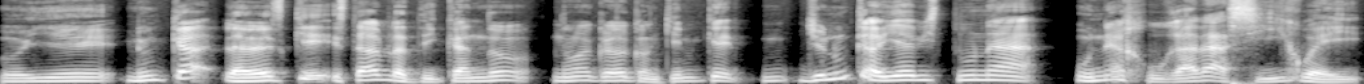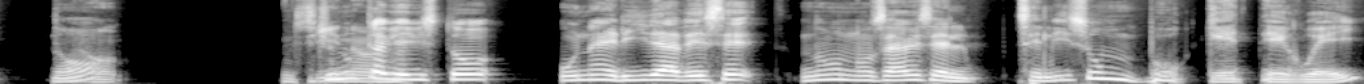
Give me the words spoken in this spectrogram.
Oye, nunca, la verdad es que estaba platicando, no me acuerdo con quién, que yo nunca había visto una, una jugada así, güey, ¿no? Sí, yo nunca no. había visto una herida de ese, no, no sabes, el, se le hizo un boquete, güey.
